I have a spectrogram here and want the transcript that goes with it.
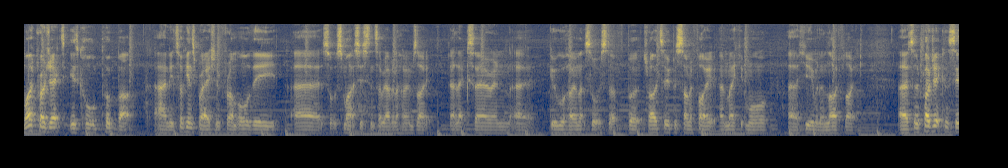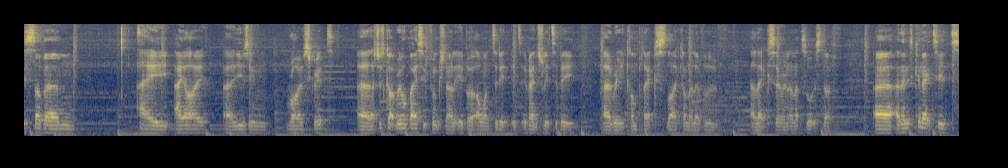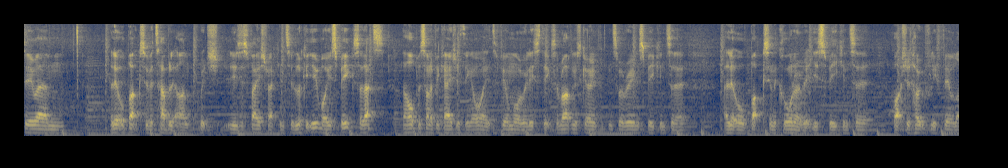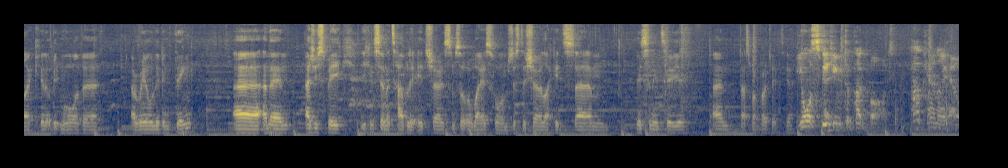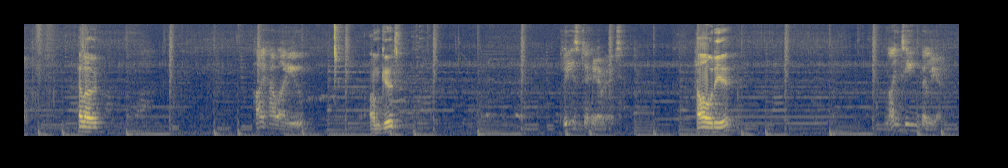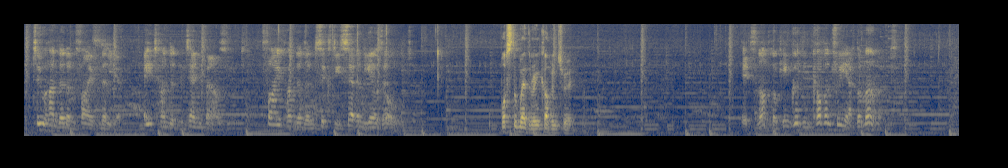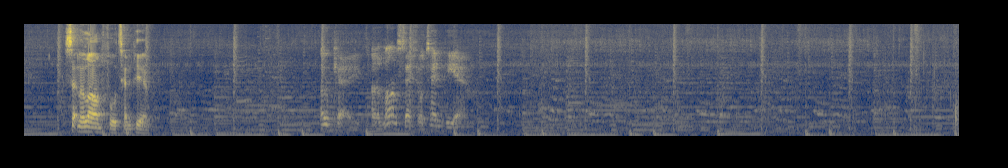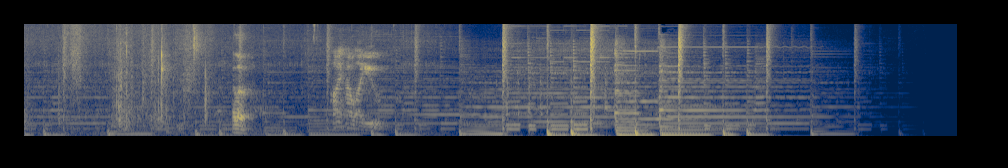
My project is called Pugbot and it took inspiration from all the uh, sort of smart assistants that we have in the homes like Alexa and uh, Google Home, that sort of stuff, but try to personify it and make it more uh, human and lifelike. Uh, so the project consists of um, a AI uh, using RiveScript. Uh, that's just got real basic functionality, but I wanted it, it eventually to be really complex, like on the level of Alexa and that sort of stuff. And then it's connected to um, a little box with a tablet on which uses face tracking to look at you while you speak. So that's the whole personification thing. I want it to feel more realistic. So rather than just going into a room and speaking to a little box in the corner of it, you're speaking to what should hopefully feel like a little bit more of a, a real living thing. Uh, and then as you speak, you can see on the tablet it shows some sort of waveforms just to show like it's um, listening to you. And that's my project, yeah. You're speaking to Pugbot. How can I help? Hello, Hi, how are you? I'm good. Pleased to hear it. How old are you? 19 billion, 205 million, 810,000, 567 years old. What's the weather in Coventry? It's not looking good in Coventry at the moment. Set an alarm for 10 pm. Okay, an alarm set for 10 pm. Hello. Hi, how are you?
